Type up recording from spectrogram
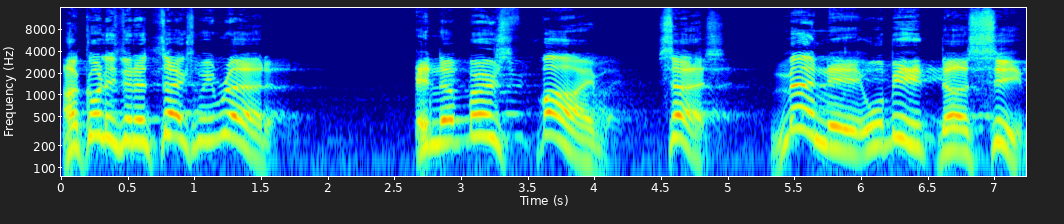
According to the text we read, in the verse 5 says, Many will be deceived.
